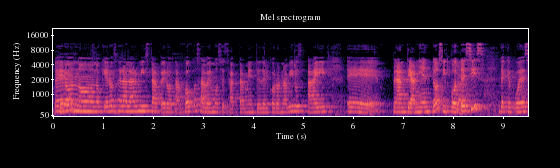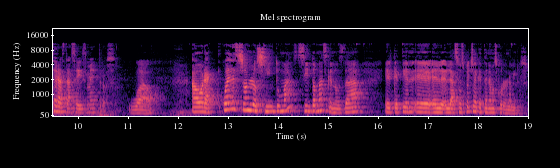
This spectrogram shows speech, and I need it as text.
pero no, no quiero ser alarmista, pero tampoco sabemos exactamente del coronavirus. Hay... Eh, planteamientos, hipótesis de que puede ser hasta 6 metros. Wow. Ahora, ¿cuáles son los síntomas, síntomas que nos da el que tiene eh, la sospecha de que tenemos coronavirus?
